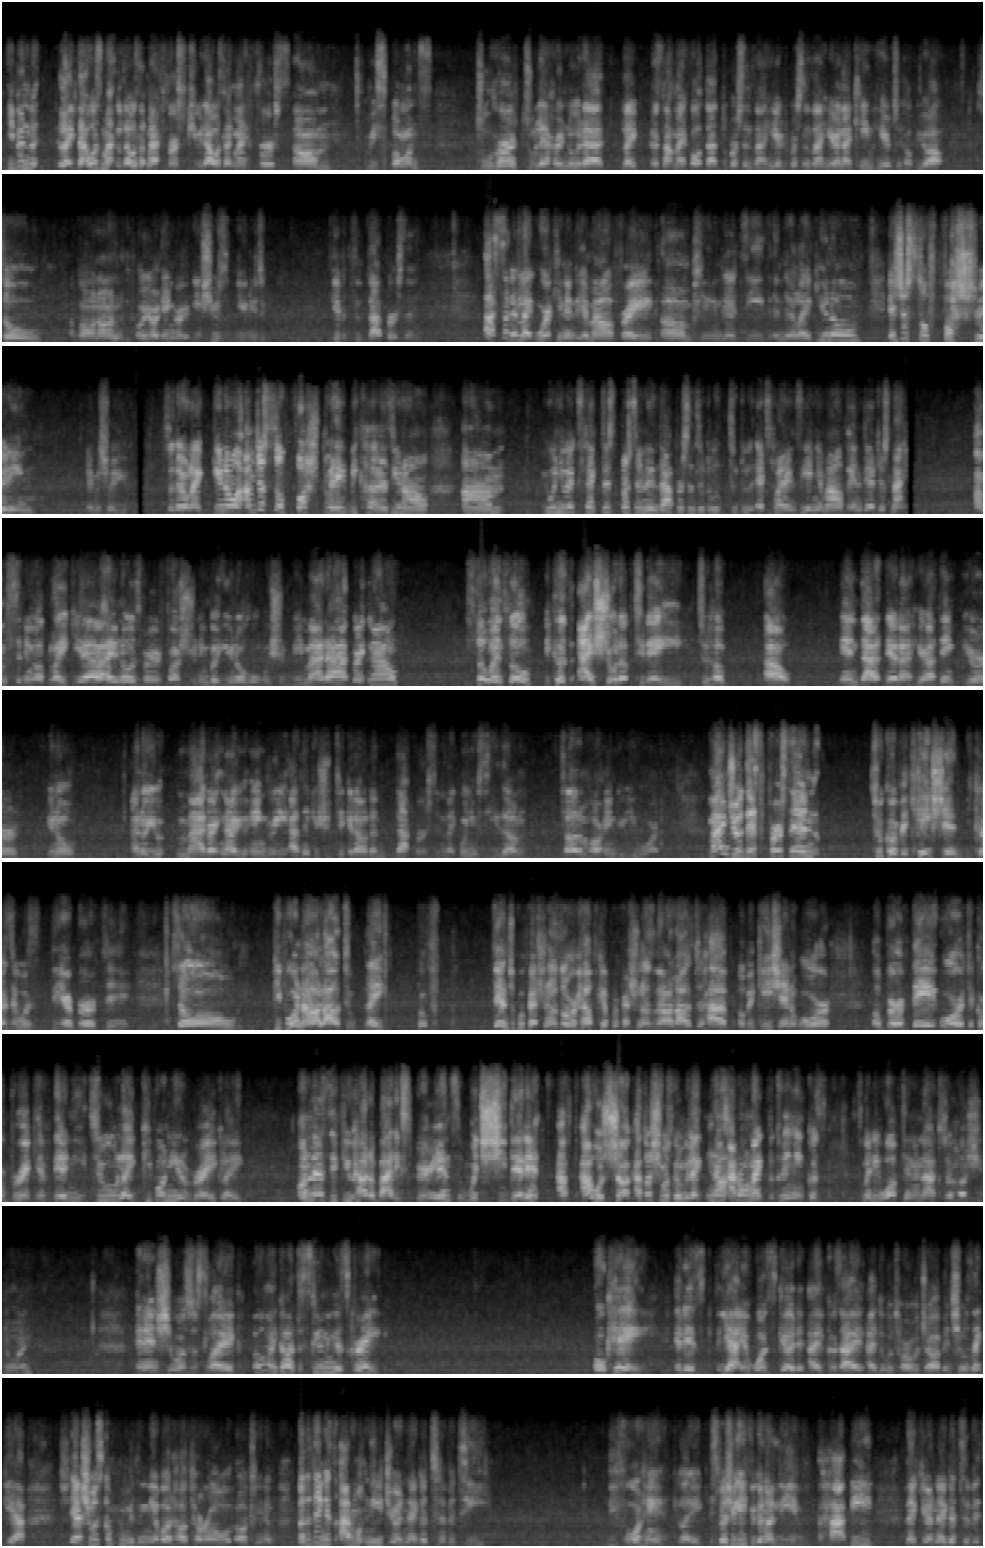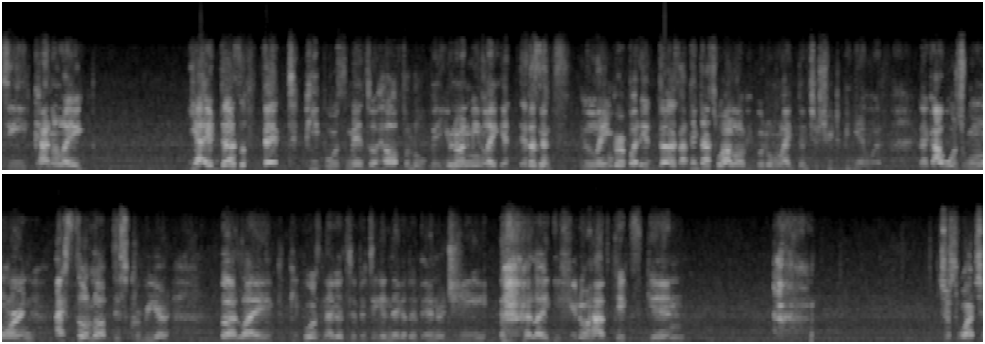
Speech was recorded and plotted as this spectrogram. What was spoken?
even like that was my that was like my first cue. That was like my first um response to her to let her know that like it's not my fault that the person's not here. The person's not here, and I came here to help you out. So going on or your anger issues, you need to give it to that person. I started like working in their mouth, right? Um, cleaning their teeth, and they're like, you know, it's just so frustrating. Let me show you. So they're like, you know, I'm just so frustrated because you know, um, when you expect this person and that person to do to do X, Y, and Z in your mouth, and they're just not. I'm sitting up like, yeah, I know it's very frustrating, but you know who we should be mad at right now? so and so because I showed up today to help out and that they're not here. I think you're, you know, I know you're mad right now, you're angry. I think you should take it out on that person. Like when you see them, tell them how angry you are. Mind you, this person took a vacation because it was their birthday. So people are not allowed to like dental professionals or healthcare professionals are not allowed to have a vacation or a birthday or take a break if they need to. Like people need a break. Like unless if you had a bad experience, which she didn't. I, I was shocked. I thought she was gonna be like, no, I don't like the cleaning because somebody walked in and asked her how she doing, and then she was just like, oh my god, this cleaning is great. Okay, it is. Yeah, it was good because I, I, I do a thorough job, and she was like, yeah, yeah. She was complimenting me about how thorough uh, cleaning. But the thing is, I don't need your negativity beforehand. Like, especially if you're gonna leave happy, like your negativity kind of like yeah, it does affect people's mental health a little bit. You know what I mean? Like it, it doesn't linger, but it does. I think that's why a lot of people don't like dentistry to begin with. Like I was warned. I still love this career, but like people's negativity and negative energy, like if you don't have thick skin, just watch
